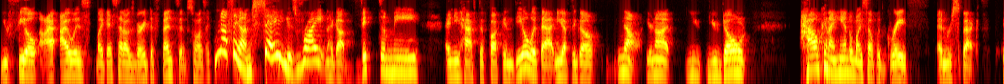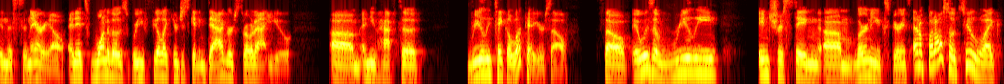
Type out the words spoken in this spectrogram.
you feel I, I was like I said, I was very defensive. So I was like, nothing I'm saying is right. And I got victimy and you have to fucking deal with that. And you have to go, no, you're not, you you don't how can I handle myself with grace and respect in this scenario? And it's one of those where you feel like you're just getting daggers thrown at you. Um, and you have to really take a look at yourself. So it was a really interesting um, learning experience. And but also too, like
